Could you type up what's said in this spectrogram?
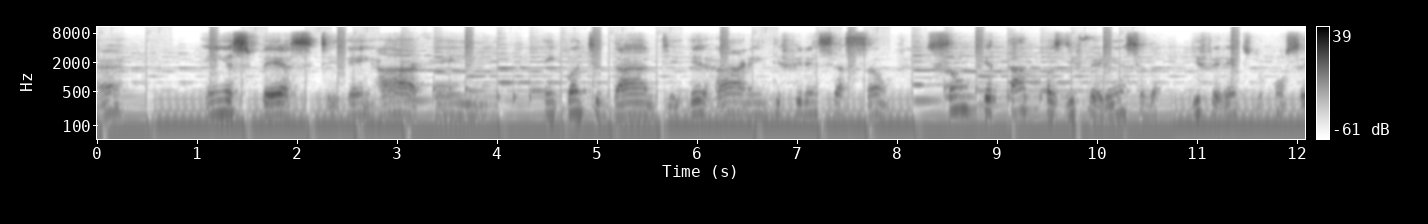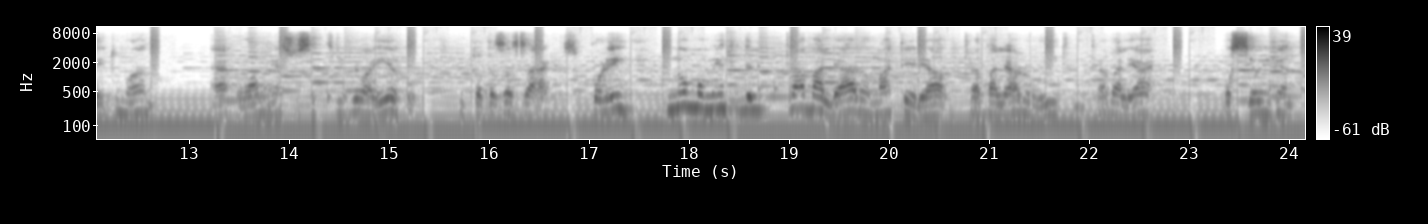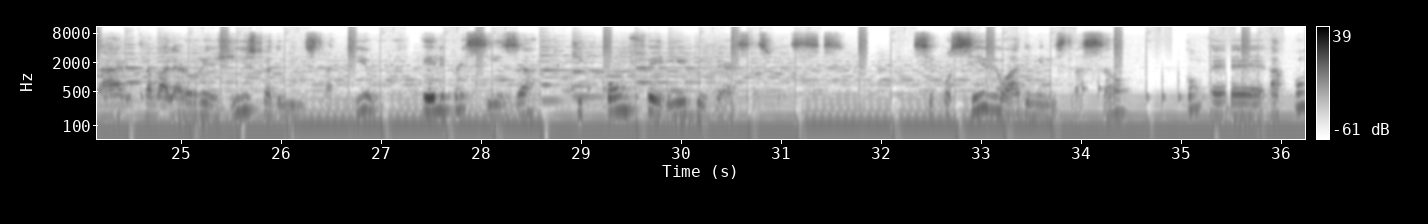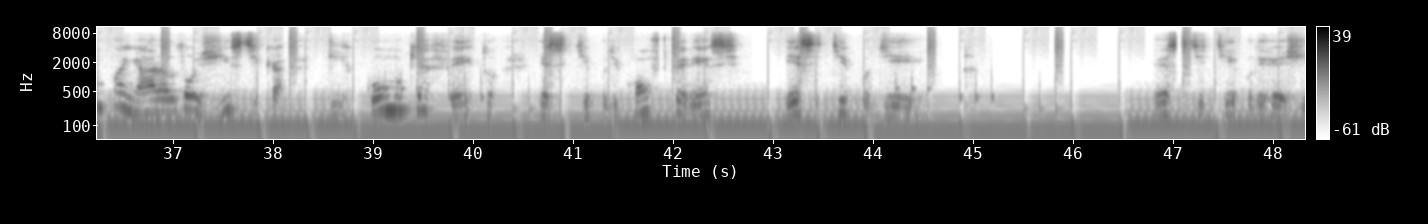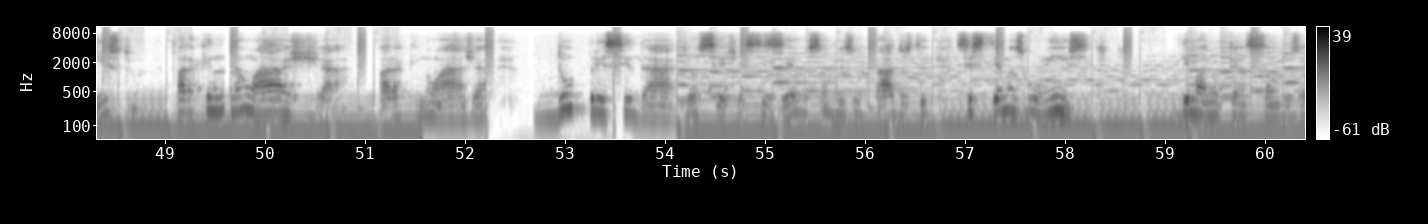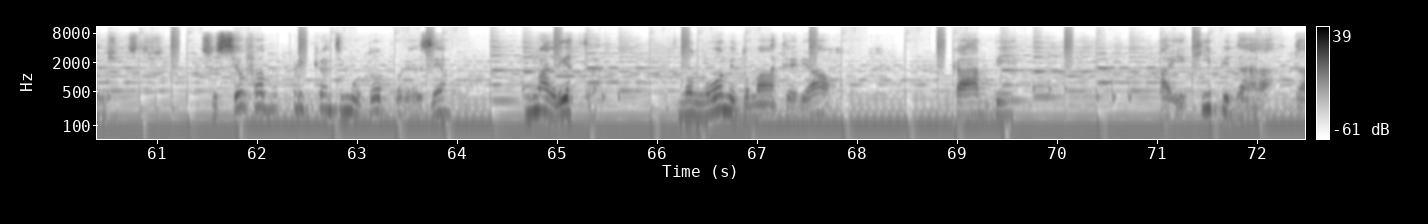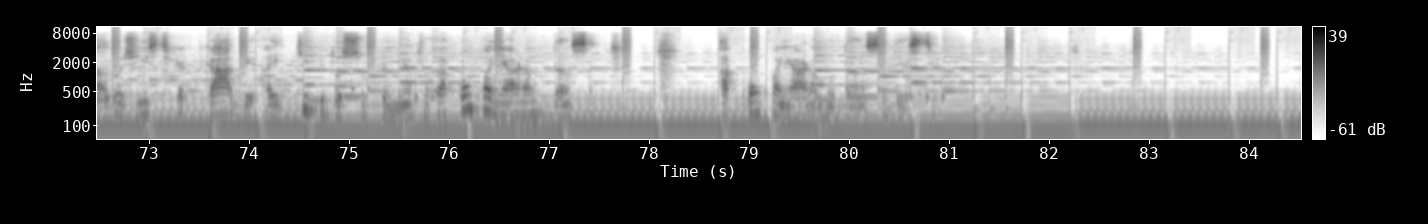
né, em espécie, errar em, em quantidade, errar em diferenciação, são etapas diferentes do conceito humano. Né? O homem é suscetível a erro em todas as áreas. Porém, no momento dele trabalhar o material, trabalhar o item, trabalhar o seu inventário, trabalhar o registro administrativo, ele precisa que conferir diversas vezes. Se possível, a administração é, acompanhar a logística de como que é feito esse tipo de conferência, esse tipo de este tipo de registro para que não haja para que não haja duplicidade, ou seja, esses erros são resultados de sistemas ruins de manutenção dos registros. Se o seu fabricante mudou, por exemplo, uma letra no nome do material, cabe à equipe da, da logística, cabe à equipe do suprimento acompanhar a mudança, acompanhar a mudança deste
